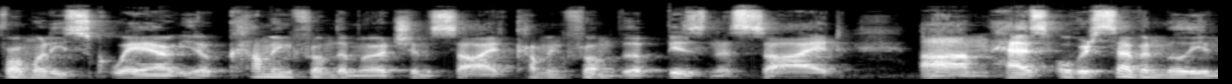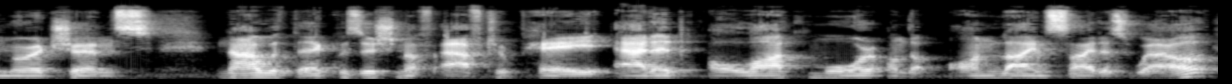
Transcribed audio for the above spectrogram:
formerly Square, you know, coming from the merchant side, coming from the business side, um, has over 7 million merchants. Now, with the acquisition of Afterpay, added a lot more on the online side as well,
